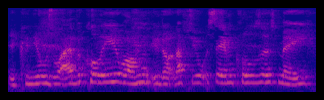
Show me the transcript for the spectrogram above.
You can use whatever colour you want. You don't have to use the same colours as me.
